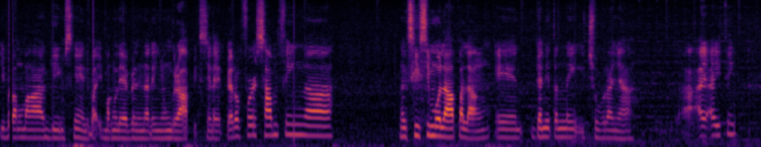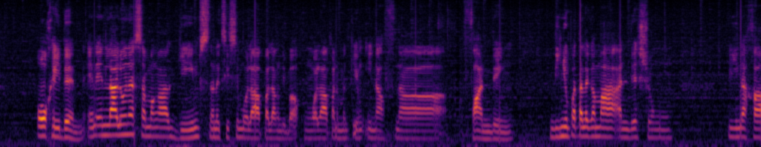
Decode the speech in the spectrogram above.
ibang mga games ngayon, 'di ba? Ibang level na rin yung graphics nila. eh. Pero for something na nagsisimula pa lang and ganito na yung itsura niya, I I think okay din. And, and lalo na sa mga games na nagsisimula pa lang, di ba? Kung wala pa naman kayong enough na funding, hindi nyo pa talaga ma-unleash yung pinaka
